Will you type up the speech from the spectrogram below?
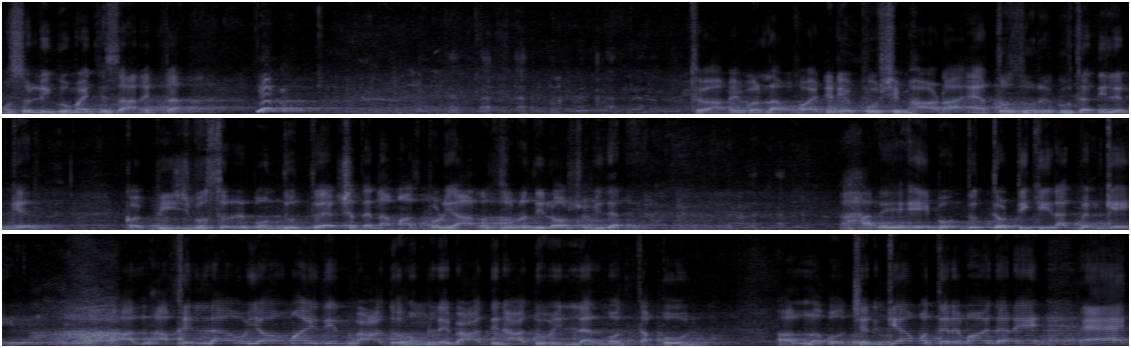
মুসল্লি ঘুমাইতেছে, আরেকটা। তো আমি বললাম হোয়াই ডিড ইউ হার্ডা? এত জোরে গুতা দিলেন কেন? কয়, বিশ বছরের বন্ধুত্ব, একসাথে নামাজ পড়ি, আরও জোরে দিলে অসুবিধা নেই। আরে এই বন্ধুত্ব টিকিয়ে রাখবেন কে? আল আখিল্লাহু ইয়াউমাইদিন লে বাদিন আদুইল্লাল মোত্তাকুন। আল্লাহ বলছেন, কেয়ামতের ময়দানে এক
